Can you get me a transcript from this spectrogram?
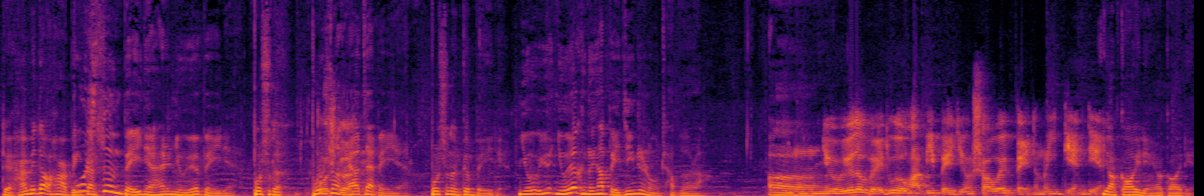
对，还没到哈尔滨，波士顿北一点还是纽约北一点？波士顿波士顿波士顿还要再北一点。波士顿更北一点。纽约纽约可能像北京这种差不多是吧？呃嗯，，纽约的纬度的话，比北京稍微北那么一点点。要高一点，要高一点。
